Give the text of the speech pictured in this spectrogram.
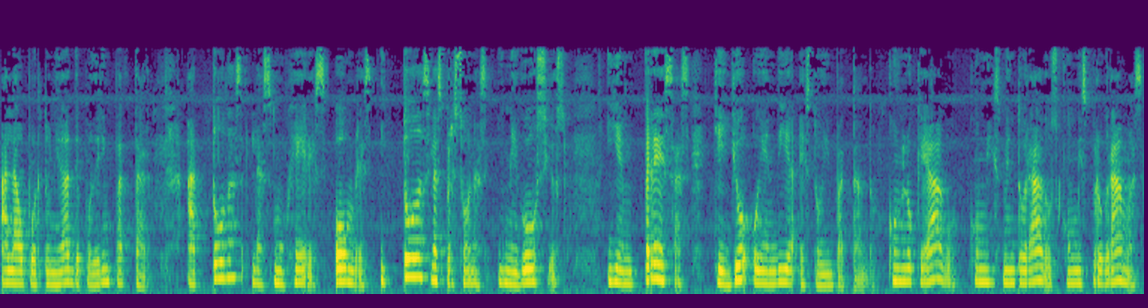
a la oportunidad de poder impactar a todas las mujeres, hombres y todas las personas y negocios y empresas que yo hoy en día estoy impactando con lo que hago, con mis mentorados, con mis programas,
